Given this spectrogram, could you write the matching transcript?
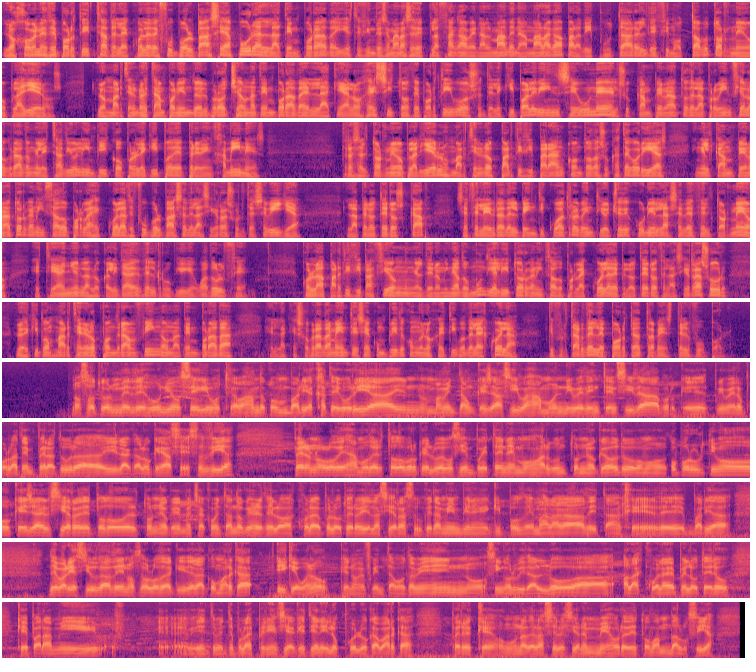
Los jóvenes deportistas de la Escuela de Fútbol Base apuran la temporada y este fin de semana se desplazan a Benalmádena, Málaga, para disputar el decimoctavo torneo Playeros. Los marcheneros están poniendo el broche a una temporada en la que a los éxitos deportivos del equipo alevín se une el subcampeonato de la provincia logrado en el Estadio Olímpico por el equipo de Prebenjamines. Tras el torneo playero, los marcheneros participarán con todas sus categorías en el campeonato organizado por las escuelas de fútbol base de la Sierra Sur de Sevilla. La Peloteros Cup se celebra del 24 al 28 de junio en las sedes del torneo, este año en las localidades del Rubio y Aguadulce. Con la participación en el denominado Mundialito organizado por la Escuela de Peloteros de la Sierra Sur, los equipos marcheneros pondrán fin a una temporada en la que sobradamente se ha cumplido con el objetivo de la escuela, disfrutar del deporte a través del fútbol. Nosotros el mes de junio seguimos trabajando con varias categorías y normalmente, aunque ya sí bajamos el nivel de intensidad, porque primero por la temperatura y la calor que hace esos días, pero no lo dejamos del todo porque luego siempre tenemos algún torneo que otro, como por último que ya el cierre de todo, el torneo que me estás comentando, que es el de la Escuela de Peloteros y en la Sierra Azul, que también vienen equipos de Málaga, de Tánger, de varias de varias ciudades, no solo de aquí de la comarca, y que bueno, que nos enfrentamos también, sin olvidarlo, a, a la Escuela de Peloteros, que para mí evidentemente por la experiencia que tiene y los pueblos que abarca, pero es que es una de las selecciones mejores de toda Andalucía.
